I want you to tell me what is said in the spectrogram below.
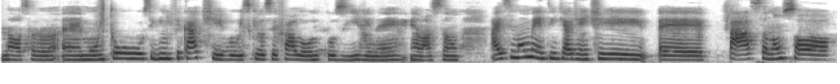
Nossa, é muito significativo isso que você falou, inclusive, né, em relação a esse momento em que a gente é, passa não só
